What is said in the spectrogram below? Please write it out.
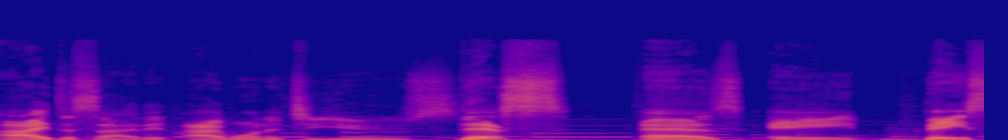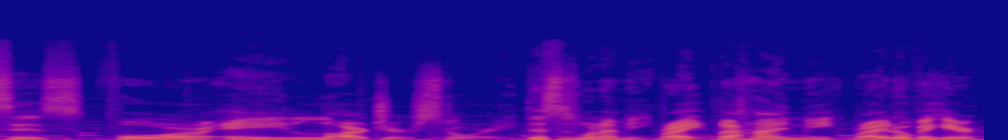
I decided I wanted to use this as a basis for a larger story. This is what I mean. Right behind me, right over here,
